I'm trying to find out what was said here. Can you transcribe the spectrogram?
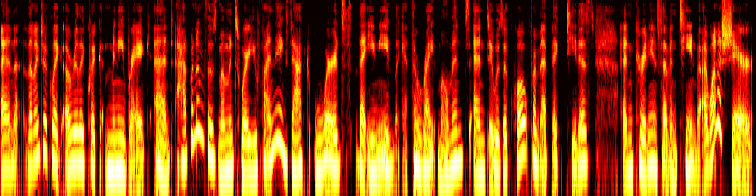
And then I took like a really quick mini break and had one of those moments where you find the exact words that you need like at the right moment. And it was a quote from Epictetus Enchiridion 17, but I want to share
